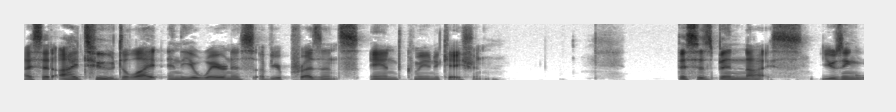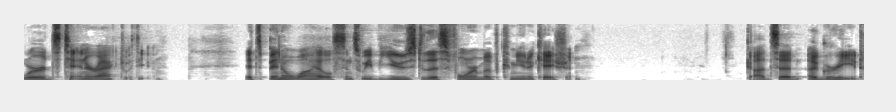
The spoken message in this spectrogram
I said, I too delight in the awareness of your presence and communication. This has been nice, using words to interact with you. It's been a while since we've used this form of communication. God said, Agreed.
